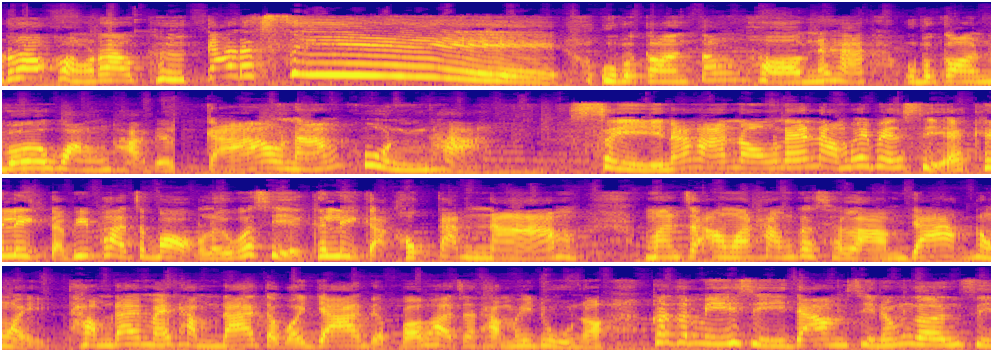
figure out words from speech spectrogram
โรคของเราคือกาแล็กซี่อุปกรณ์ต้องพร้อมนะคะ อุปกรณ์เวอร์วังค่ะเดี๋ยวกาวน้ำขุ่นค่ะ สีนะคะน้องแนะนำให้เป็นสีอะคริลิก แต่พี่พาจะบอกเลยว่าสีอะคริลิกอะเขากันน้ำมันจะเอามาทำกับฉลามยากหน่อยทำได้ไหมทำได้แต่ว่ายากเดี๋ยวป้าพาจะทำให้ดูเนาะก็จะมีสีดำสีน้ำเงิน สี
